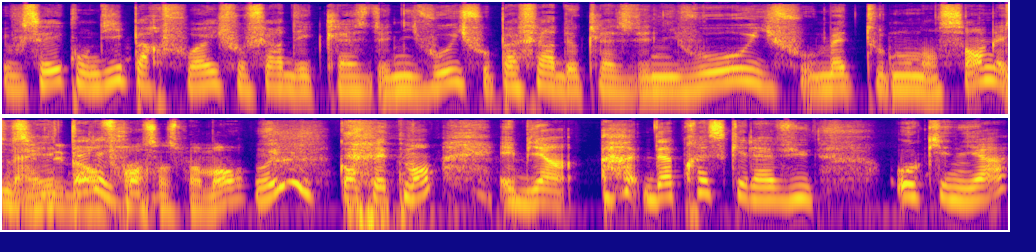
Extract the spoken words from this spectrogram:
Et vous savez qu'on dit parfois il faut faire des classes de niveau, il faut pas faire de classes de niveau, il faut mettre tout le monde ensemble. Ça, et ben, débat en France en ce moment. Oui, complètement. eh bien, d'après ce qu'elle a vu au Kenya,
